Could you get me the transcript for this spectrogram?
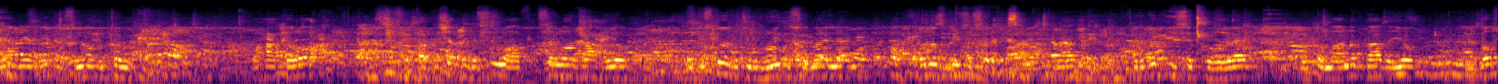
inaanay arrintaasi noo cuntami waxaa kaloo sharciga si waafaqsan loo raacayo dastuurka jamhuuriyadda somalilan qodobkiisa saddexaad firdadiisa koowaad uu qaadayo qof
